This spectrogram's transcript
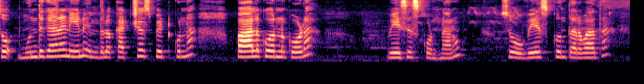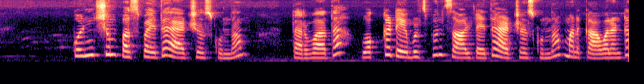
సో ముందుగానే నేను ఇందులో కట్ చేసి పెట్టుకున్న పాలకూరను కూడా వేసేసుకుంటున్నాను. సో వేసుకున్న తర్వాత కొంచెం పసుపు అయితే యాడ్ చేసుకుందాం. తర్వాత ఒక్క టేబుల్ స్పూన్ సాల్ట్ అయితే యాడ్ చేసుకుందాం. మనకు కావాలంటే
